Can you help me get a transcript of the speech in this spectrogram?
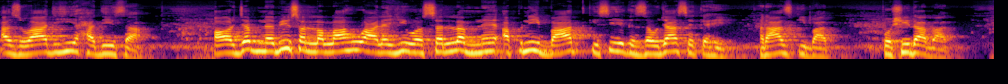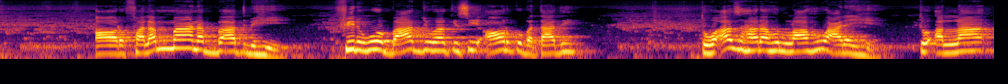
ازواج ہی حدیثہ اور جب نبی صلی اللہ علیہ وسلم نے اپنی بات کسی ایک زوجہ سے کہی، راز کی بات، پوشیدہ بات، اور فلما نبات بھی پھر وہ بات جو ہے کسی اور کو بتا دی، تو وہ اظہر اللہ علیہ تو اللہ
